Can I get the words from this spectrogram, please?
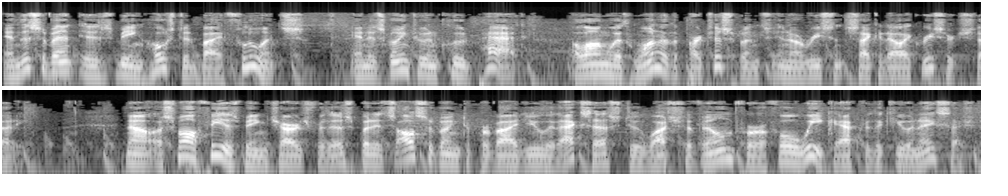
And this event is being hosted by Fluence and is going to include Pat along with one of the participants in a recent psychedelic research study. Now, a small fee is being charged for this, but it's also going to provide you with access to watch the film for a full week after the Q&A session.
